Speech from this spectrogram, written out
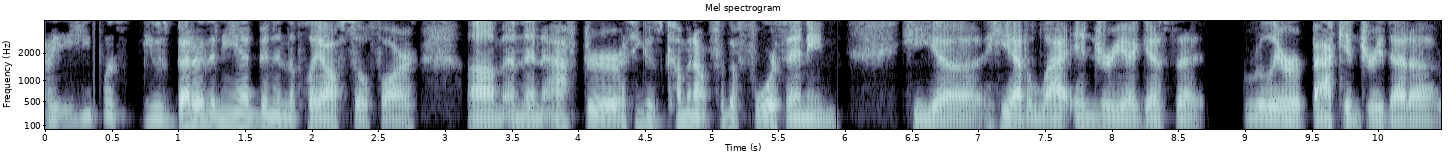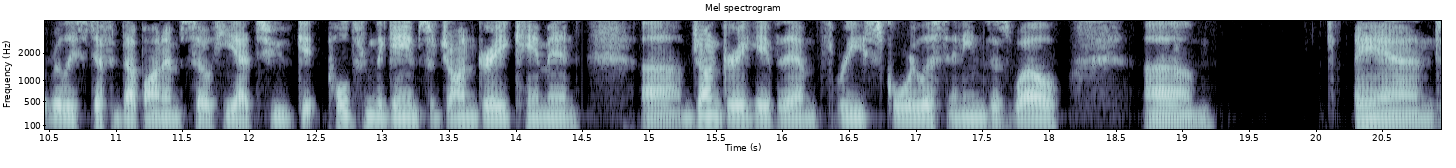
I, he was he was better than he had been in the playoffs so far. Um, and then after I think it was coming out for the fourth inning, he uh, he had a lat injury, I guess that really or a back injury that uh, really stiffened up on him. So he had to get pulled from the game. So Jon Gray came in. Um, Jon Gray gave them three scoreless innings as well. Um, and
